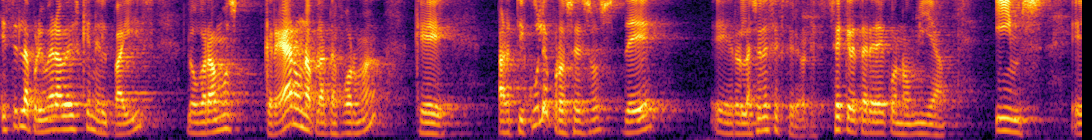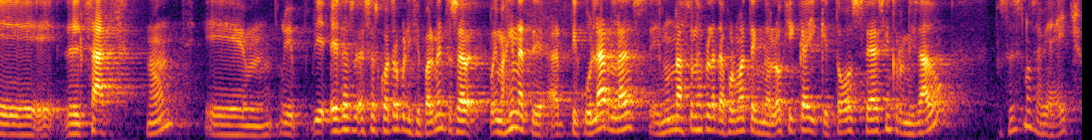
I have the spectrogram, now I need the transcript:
Esta es la primera vez que en el país logramos crear una plataforma que articule procesos de eh, relaciones exteriores, Secretaría de Economía, IMSS, eh, del SAT, ¿no? Eh, esas, esas, cuatro principalmente. O sea, imagínate, articularlas en una sola plataforma tecnológica y que todo sea sincronizado, pues eso no se había hecho.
